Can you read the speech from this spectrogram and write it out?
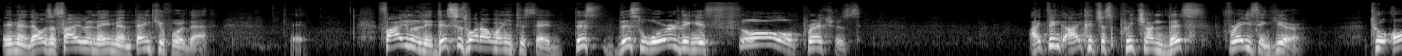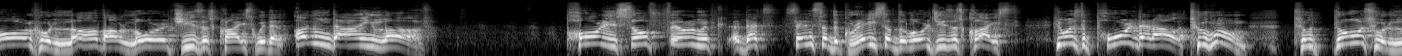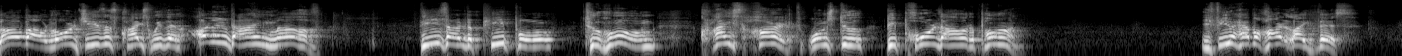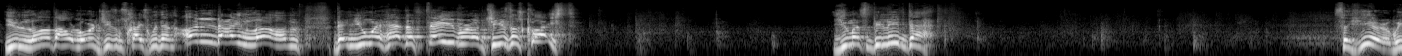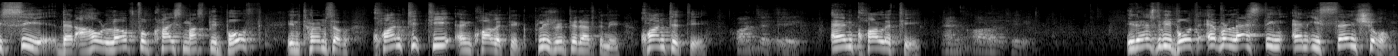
Amen. That was a silent amen. Thank you for that. Finally, this is what I want you to say. This, this wording is so precious. I think I could just preach on this phrasing here. To all who love our Lord Jesus Christ with an undying love. Paul is so filled with that sense of the grace of the Lord Jesus Christ. He wants to pour that out. To whom? To those who love our Lord Jesus Christ with an undying love. These are the people to whom Christ's heart wants to be poured out upon. If you have a heart like this, you love our Lord Jesus Christ with an undying love, then you will have the favor of Jesus Christ. You must believe that. So here we see that our love for Christ must be both in terms of quantity and quality. Please repeat after me. Quantity. Quantity and quality. and quality. It has to be both everlasting and essential.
